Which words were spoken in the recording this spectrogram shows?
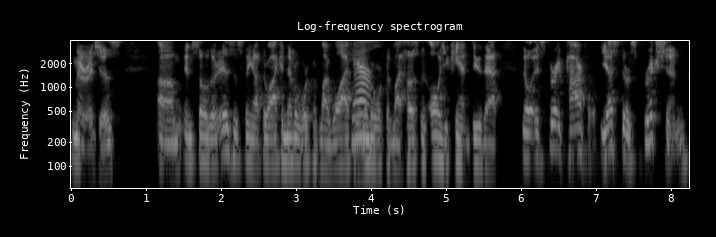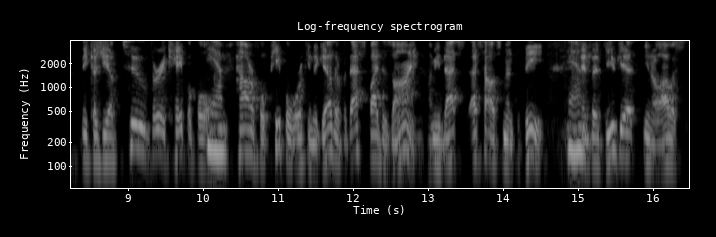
marriages um, and so there is this thing out there well, i can never work with my wife i Yeah. can never work with my husband oh you can't do that no it's very powerful yes there's friction because you have two very capable Yeah. powerful people working together but that's by design i mean that's that's how it's meant to be Yeah. and but if you get you know i was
